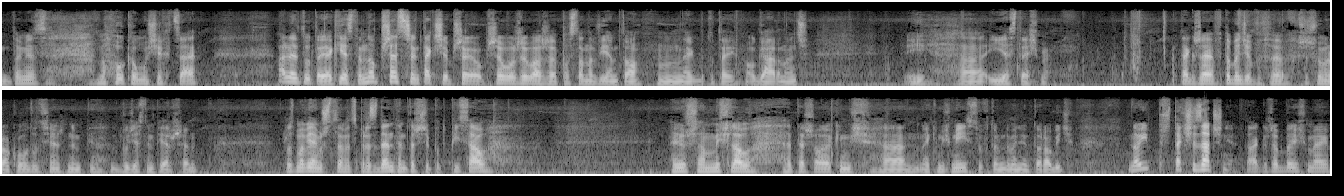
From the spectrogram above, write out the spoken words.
Natomiast mało komu się chce. Ale tutaj, jak jestem, no przestrzeń tak się prze, przełożyła, że postanowiłem to mm, jakby tutaj ogarnąć i, e, i jesteśmy. Także to będzie w, w przyszłym roku, w 2021. Rozmawiałem już nawet z prezydentem, też się podpisał. Już tam myślał też o jakimś, e, jakimś miejscu, w którym będziemy to robić. No i tak się zacznie, tak? Żebyśmy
